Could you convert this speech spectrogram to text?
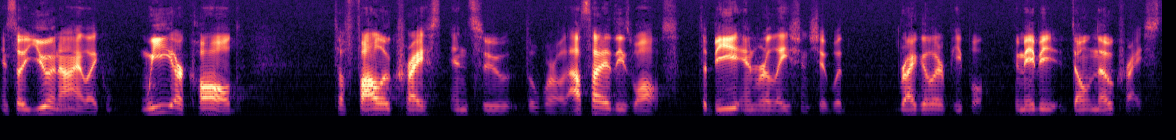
And so you and I, like we are called to follow Christ into the world, outside of these walls, to be in relationship with regular people who maybe don't know Christ.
